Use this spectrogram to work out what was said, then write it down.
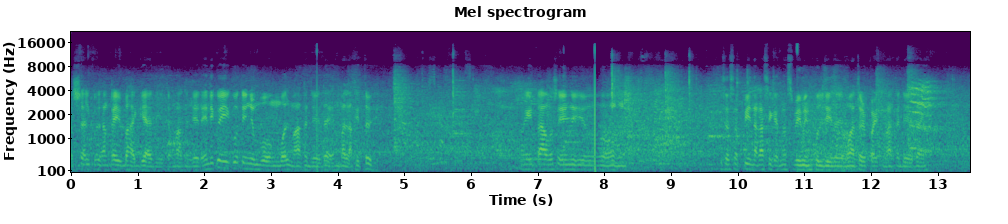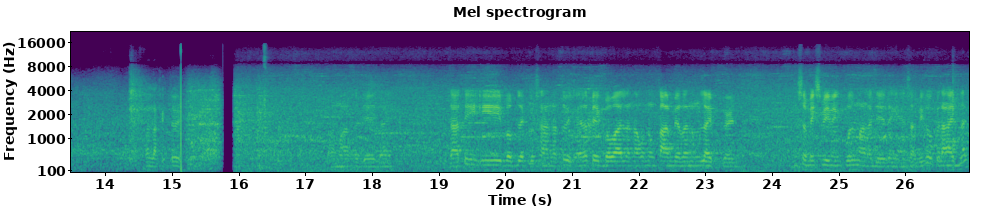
Pasyal ko lang kayo bahagya dito mga ka-Jedi. Hindi ko ikutin yung buong mall mga ka-Jedi. Malaki to eh. Makita ko sa inyo yung isa sa pinakasikat na swimming pool dito, yung water park mga ka-Jedi. Malaki to eh. Ang mga ka-Jedi. Dati i-vlog ko sana to eh. Kaya pinagbawalan ako ng camera ng lifeguard. Sa may swimming pool mga ka-Jedi. Kaya sabi ko, kailangan i-vlog.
